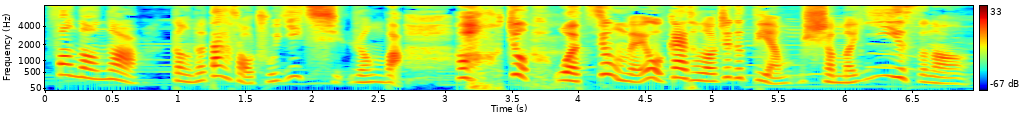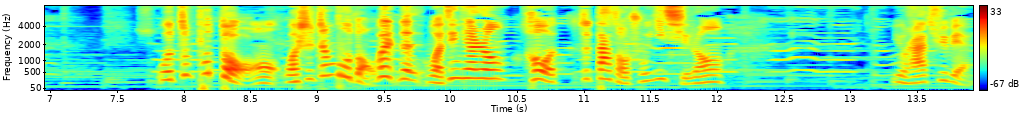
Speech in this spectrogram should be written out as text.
放到那儿等着大扫除一起扔吧。哦，就我就没有 get 到这个点什么意思呢？我就不懂，我是真不懂。为那我今天扔和我这大扫除一起扔有啥区别？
